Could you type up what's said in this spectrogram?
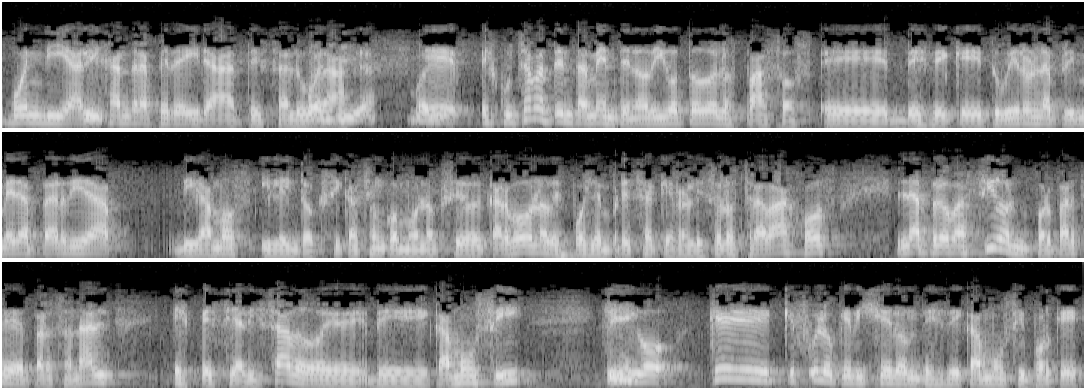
buen día. Alejandra Pereira te saluda. Buen día. eh, Escuchaba atentamente, no digo todos los pasos, eh, desde que tuvieron la primera pérdida, digamos, y la intoxicación con monóxido de carbono, después la empresa que realizó los trabajos, la aprobación por parte del personal especializado de, de Camusi, y digo, ¿qué, ¿qué fue lo que dijeron desde Camusi? Porque,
